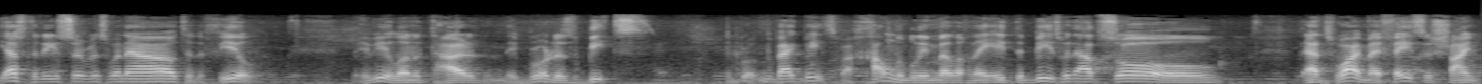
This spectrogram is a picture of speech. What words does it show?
Yesterday, servants went out to the field. Maybe tired, and they brought us beets. They brought me back beets. They ate the beets without salt. That's why my face is shining.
